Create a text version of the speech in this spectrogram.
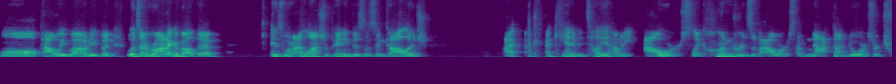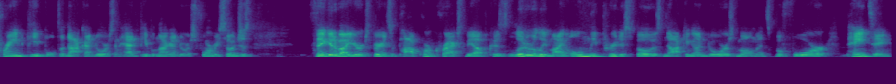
all powy wowdy. But what's ironic about that is when I launched a painting business in college, I, I can't even tell you how many hours, like hundreds of hours, I've knocked on doors or trained people to knock on doors and had people knock on doors for me. So I'm just thinking about your experience of popcorn cracks me up because literally my only predisposed knocking on doors moments before painting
